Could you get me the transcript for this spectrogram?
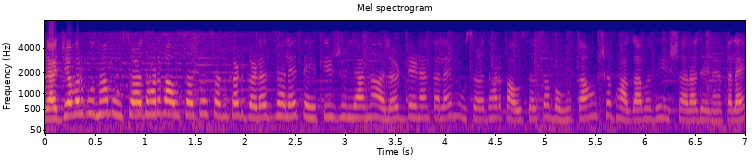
राज्यावर पुन्हा मुसळधार पावसाचं संकट गडद झालंय. तेहतीस जिल्ह्यांना अलर्ट देण्यात आलाय. मुसळधार पावसाचा बहुतांश भागामध्ये इशारा देण्यात आलाय.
